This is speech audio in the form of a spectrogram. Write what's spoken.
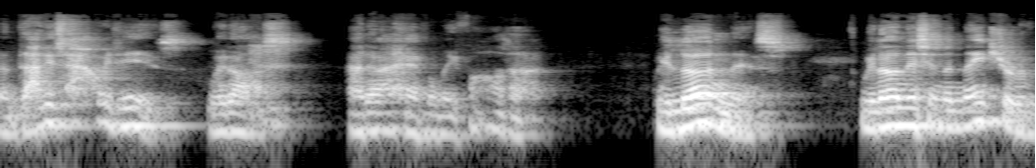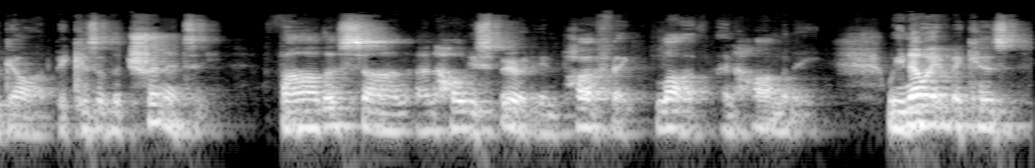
And that is how it is with us and our Heavenly Father. We learn this. We learn this in the nature of God because of the Trinity Father, Son, and Holy Spirit in perfect love and harmony. We know it because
